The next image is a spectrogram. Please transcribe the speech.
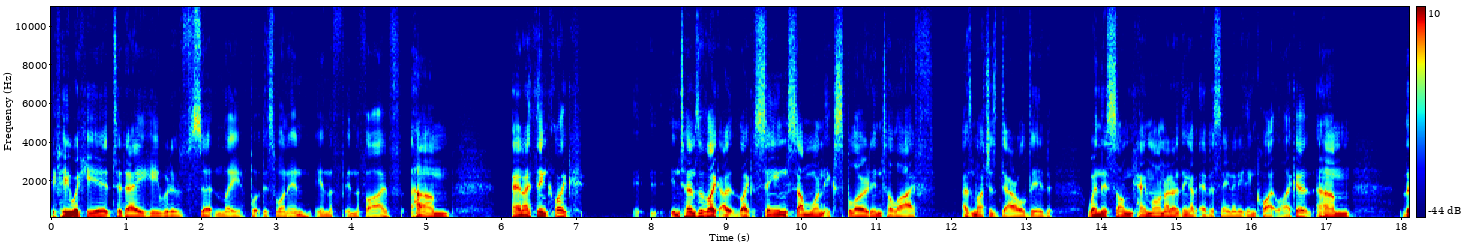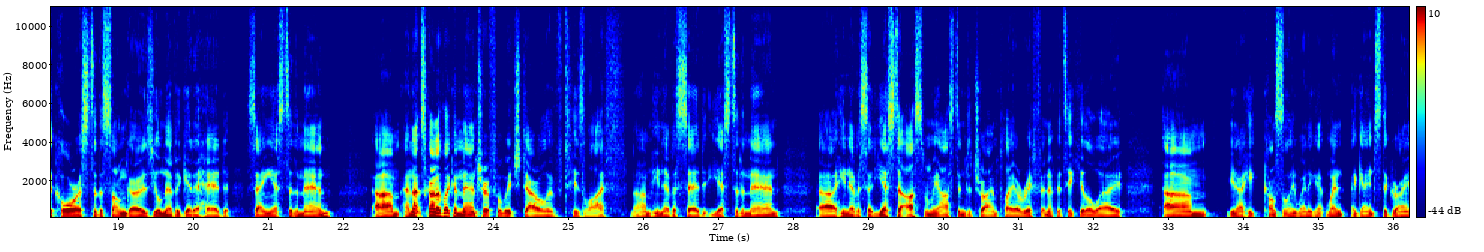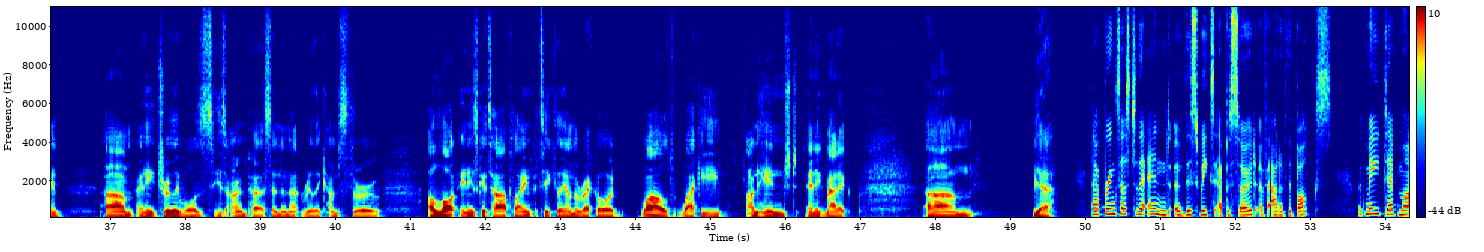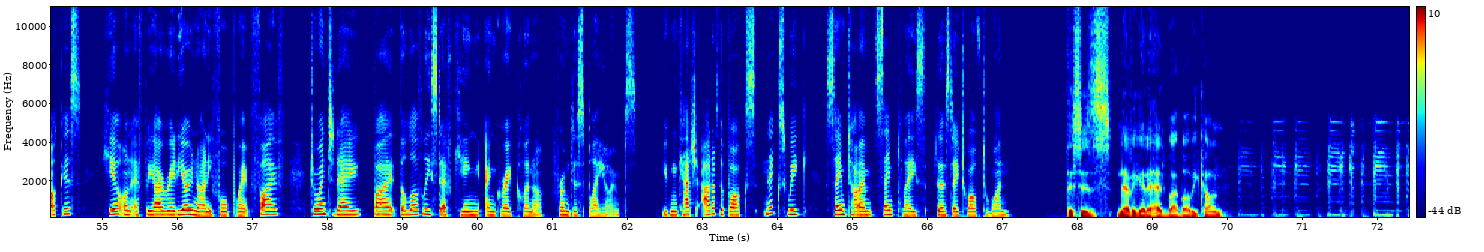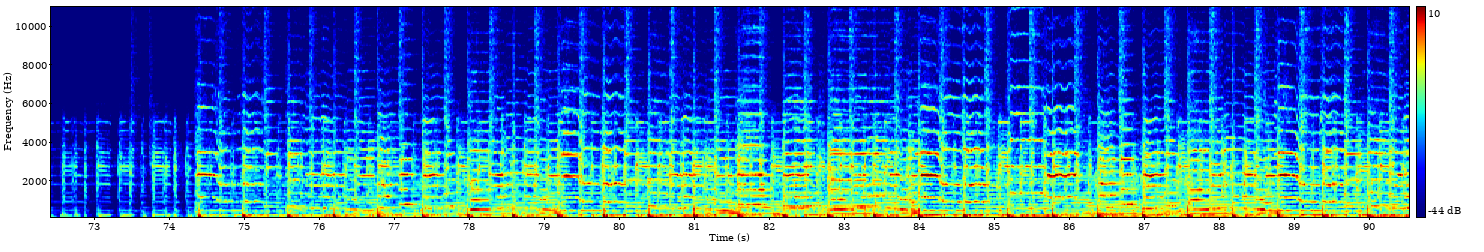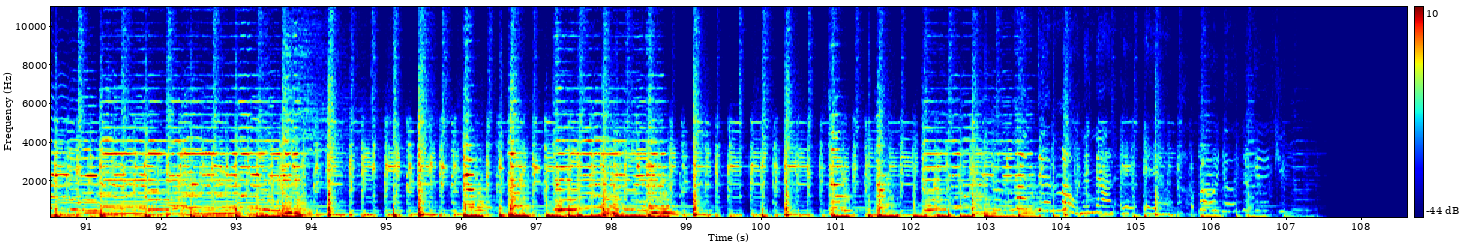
if he were here today, he would have certainly put this one in in the in the five. Um, and I think like in terms of like like seeing someone explode into life as much as Darrell did when this song came on, I don't think I've ever seen anything quite like it. Um, the chorus to the song goes, "You'll never get ahead saying yes to the man," um, and that's kind of like a mantra for which Darrell lived his life. Um, he never said yes to the man. Uh, he never said yes to us when we asked him to try and play a riff in a particular way. Um, you know, he constantly went against, went against the grain, um, and he truly was his own person, and that really comes through a lot in his guitar playing, particularly on the record. Wild, wacky, unhinged, enigmatic. Um, yeah. That brings us to the end of this week's episode of Out of the Box, with me, Deb Marcus, here on FBI Radio 94.5, joined today by the lovely Steph King and Greg Clennar from Display Homes. You can catch Out of the Box next week, same time, same place, Thursday 12 to 1. This is Never Get Ahead by Bobby Conn.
